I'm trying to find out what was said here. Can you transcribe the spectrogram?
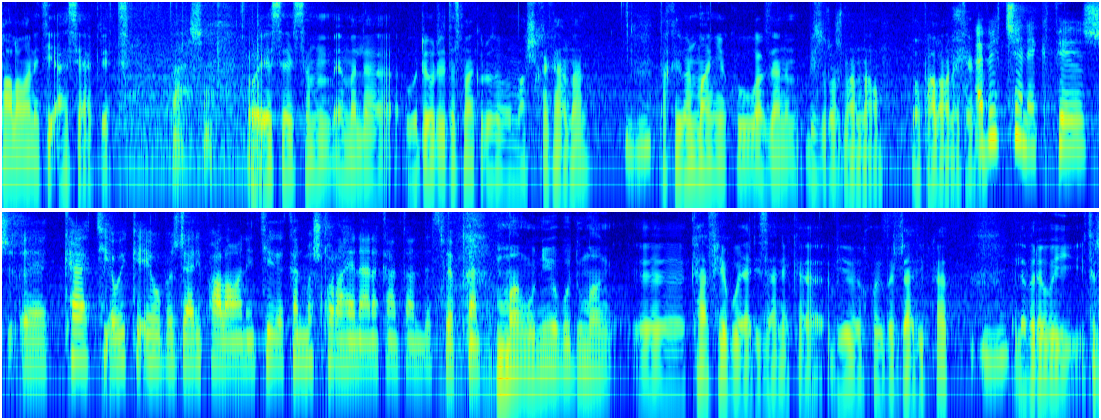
پاڵەوانێتی ئاسیا ئەکرێت. باشە. و ئێستا ئیسم ئێمە لە وردە وردە دەستمان کردوە بە ماشقەکانمان تقریبا مانگێک و وابزانم بیست ڕۆژمان ماوە بۆ پاڵەوانێتێک. ئەبێت چەنێک پێش کاتی ئەوەی کە ئێوە بەشداری پاڵەوانێتیەک ئەکەن مەشق و ڕاهێنانەکانتان دەست پێ بکەن؟ مانگ و نیوە بۆ دوو مانگ کافیە بۆ یاریزانێک کە بیەوێت خۆی بەشداری بکات. لەبەرئەوەی ئیتر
